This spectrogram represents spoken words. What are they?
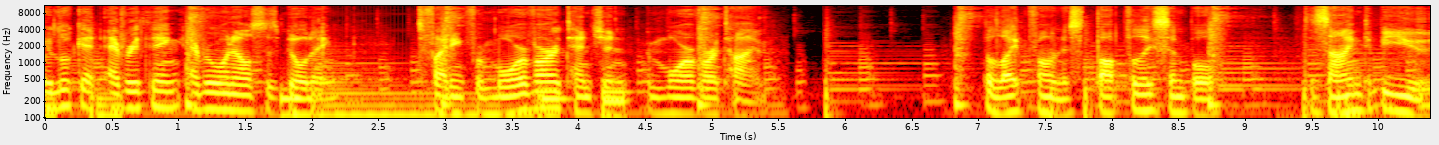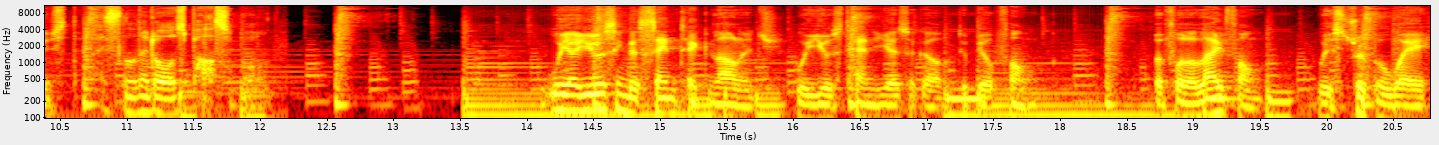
We look at everything everyone else is building. It's fighting for more of our attention and more of our time. The light phone is thoughtfully simple, designed to be used as little as possible. We are using the same technology we used 10 years ago to build phone. But for the light phone, we strip away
